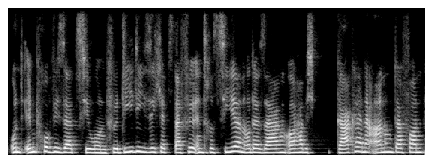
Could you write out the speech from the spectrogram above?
und Improvisation. Für die, die sich jetzt dafür interessieren oder sagen, oh, habe ich gar keine Ahnung davon.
